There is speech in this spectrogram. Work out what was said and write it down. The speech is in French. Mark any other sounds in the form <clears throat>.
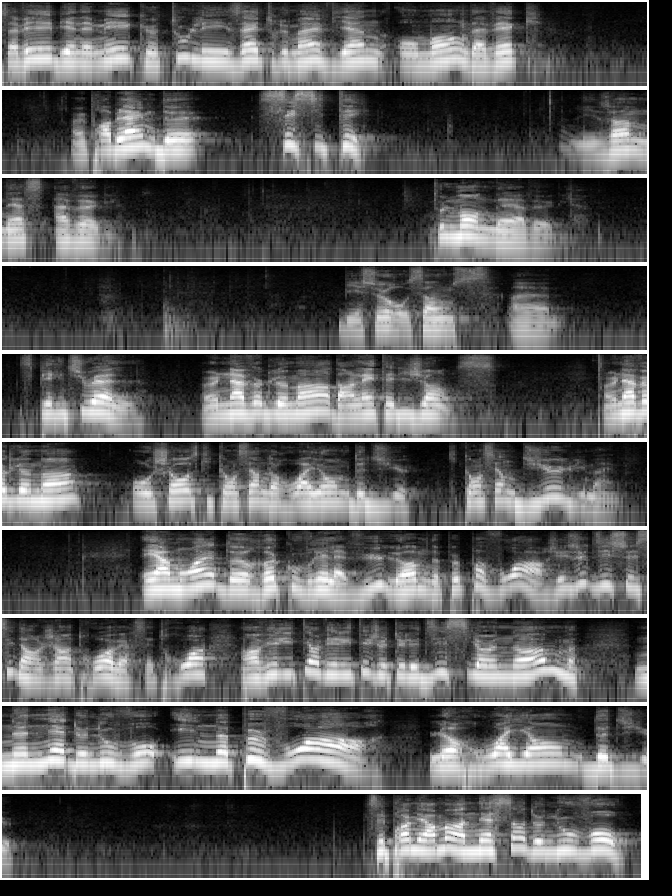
Vous savez, bien aimé, que tous les êtres humains viennent au monde avec un problème de cécité. Les hommes naissent aveugles. Tout le monde naît aveugle. Bien sûr, au sens euh, spirituel, un aveuglement dans l'intelligence, un aveuglement aux choses qui concernent le royaume de Dieu, qui concernent Dieu lui-même. Et à moins de recouvrer la vue, l'homme ne peut pas voir. Jésus dit ceci dans Jean 3, verset 3. En vérité, en vérité, je te le dis, si un homme ne naît de nouveau, il ne peut voir le royaume de Dieu. C'est premièrement en naissant de nouveau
